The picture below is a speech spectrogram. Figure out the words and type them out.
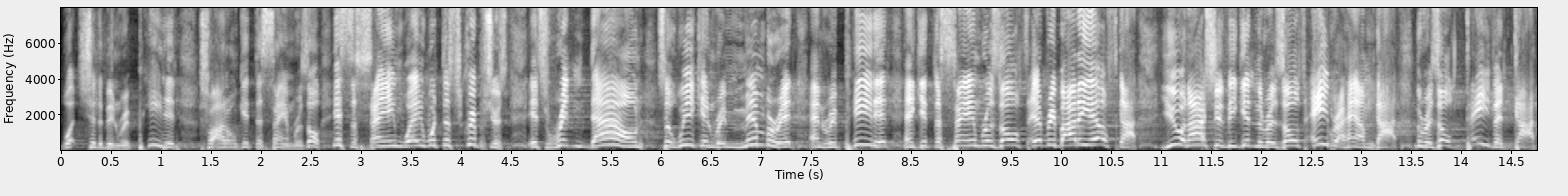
what should have been repeated, so I don't get the same result. It's the same way with the scriptures. It's written down so we can remember it and repeat it and get the same results everybody else got. You and I should be getting the results Abraham got, the result David got,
